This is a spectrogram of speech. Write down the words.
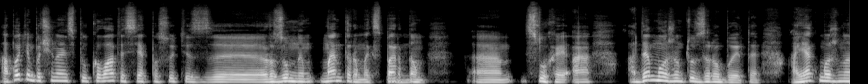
А потім починаю спілкуватися, як по суті, з е, розумним ментором, експертом. Е, слухай, а, а де можемо тут заробити? А як можна,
